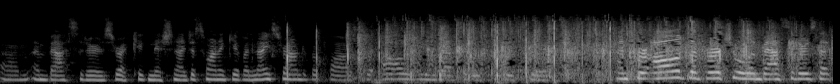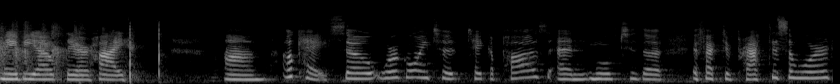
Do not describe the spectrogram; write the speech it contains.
um, ambassadors recognition. I just want to give a nice round of applause for all of the ambassadors for this year. And for all of the virtual ambassadors that may be out there, hi. Um, okay, so we're going to take a pause and move to the Effective Practice Award,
